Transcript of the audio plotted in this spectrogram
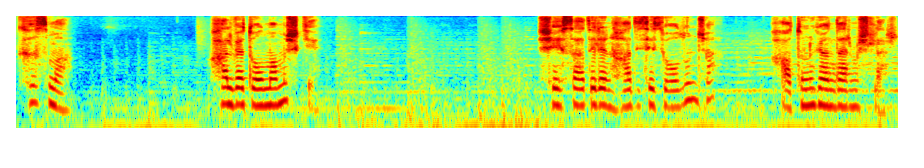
Kızma. Halvet olmamış ki. Şehzadelerin hadisesi olunca hatunu göndermişler.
